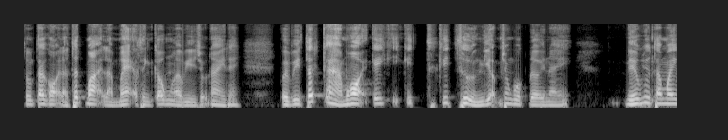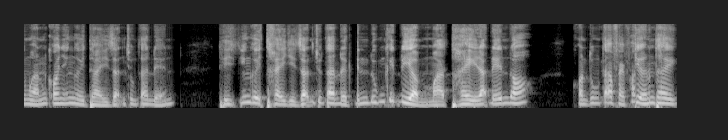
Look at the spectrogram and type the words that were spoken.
chúng ta gọi là thất bại là mẹ thành công là vì chỗ này đây. Bởi vì tất cả mọi cái cái cái, cái thử nghiệm trong cuộc đời này nếu chúng ta may mắn có những người thầy dẫn chúng ta đến thì những người thầy chỉ dẫn chúng ta được đến đúng cái điểm mà thầy đã đến đó. Còn chúng ta phải phát triển hơn thầy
